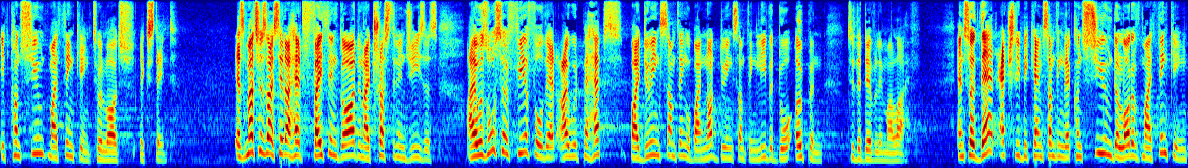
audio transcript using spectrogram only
it consumed my thinking to a large extent. As much as I said I had faith in God and I trusted in Jesus, I was also fearful that I would perhaps, by doing something or by not doing something, leave a door open to the devil in my life. And so that actually became something that consumed a lot of my thinking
